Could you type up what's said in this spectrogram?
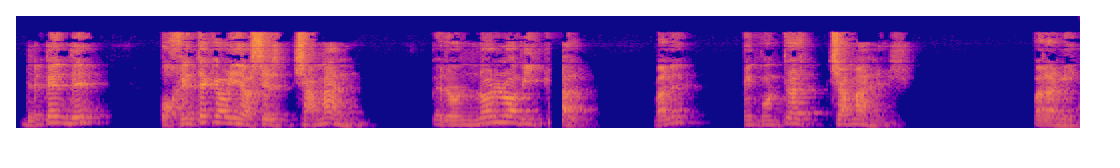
depende, o gente que ha venido a ser chamán, pero no es lo habitual, ¿vale? Encontrar chamanes, para mí.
